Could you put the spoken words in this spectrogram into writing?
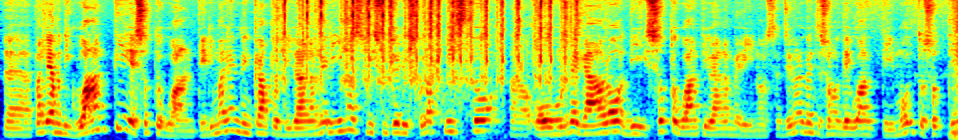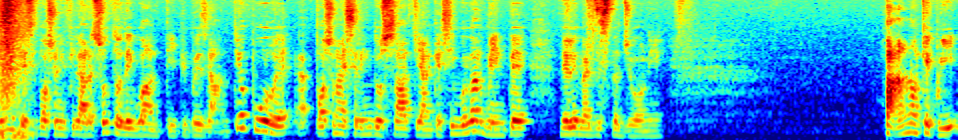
Eh, parliamo di guanti e sottoguanti. Rimanendo in campo di lana merinos vi suggerisco l'acquisto eh, o un regalo di sottoguanti lana merinos. Generalmente sono dei guanti molto sottili che si possono infilare sotto dei guanti più pesanti oppure eh, possono essere indossati anche singolarmente nelle mezze stagioni fanno anche qui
